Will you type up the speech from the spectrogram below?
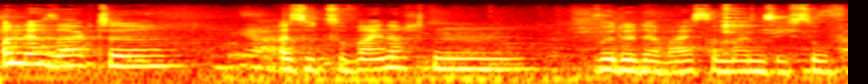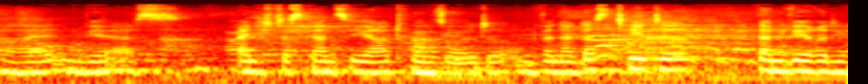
Und er sagte, also zu Weihnachten würde der weiße Mann sich so verhalten, wie er es eigentlich das ganze Jahr tun sollte. Und wenn er das täte, dann wäre die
